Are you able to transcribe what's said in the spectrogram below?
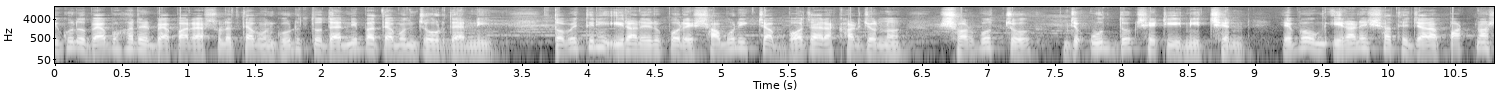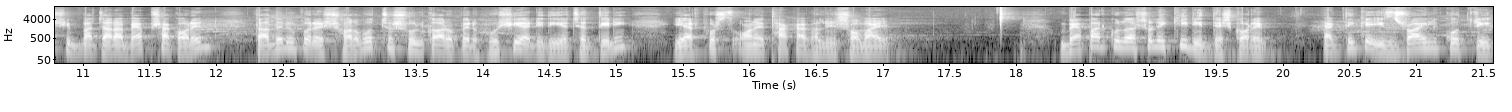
এগুলো ব্যবহারের ব্যাপারে আসলে তেমন গুরুত্ব দেননি বা তেমন জোর দেননি। তবে তিনি ইরানের উপরে সামরিক চাপ বজায় রাখার জন্য সর্বোচ্চ যে উদ্যোগ সেটি নিচ্ছেন এবং ইরানের সাথে যারা পার্টনারশিপ বা যারা ব্যবসা করেন, তাদের উপরে সর্বোচ্চ শুল্ক আরোপের হুঁশিয়ারি দিয়েছেন তিনি এয়ারফোর্স ওয়ানে থাকাকালীন সময়। ব্যাপারগুলো আসলে কি নির্দেশ করে? একদিকে ইসরায়েল কর্তৃক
